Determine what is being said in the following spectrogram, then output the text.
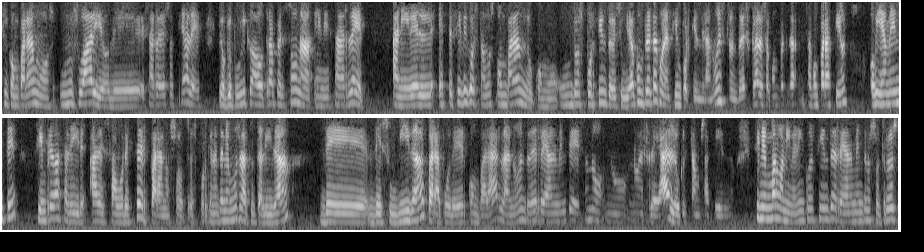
si comparamos un usuario de esas redes sociales, lo que publica otra persona en esa red a nivel específico, estamos comparando como un 2% de su vida completa con el 100% de la nuestra. Entonces, claro, esa, esa comparación obviamente siempre va a salir a desfavorecer para nosotros, porque no tenemos la totalidad de, su vida para poder compararla, ¿no? Entonces realmente eso no, no, no, es real lo que estamos haciendo. Sin embargo, a nivel inconsciente realmente nosotros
